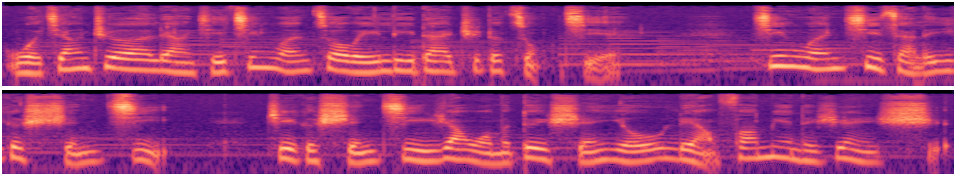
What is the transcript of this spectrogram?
我将这两节经文作为历代志的总结。经文记载了一个神迹，这个神迹让我们对神有两方面的认识：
